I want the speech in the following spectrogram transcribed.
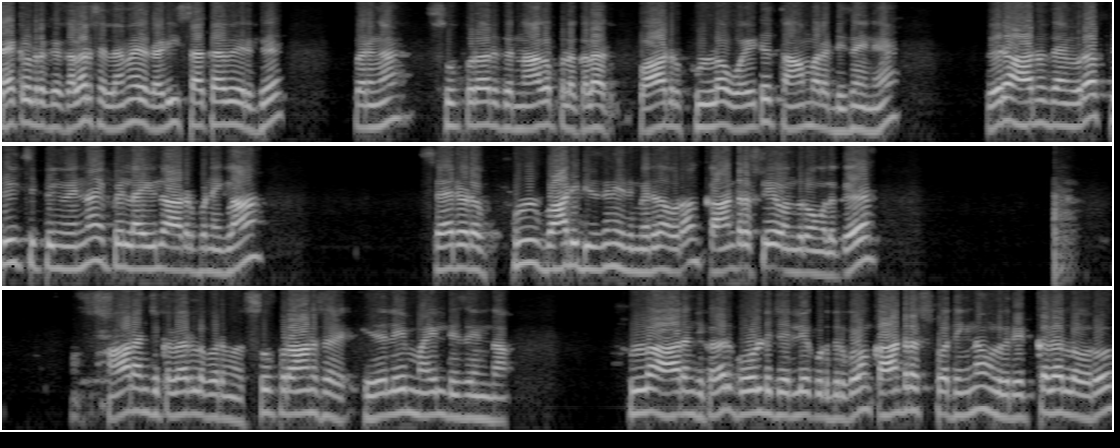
ரேக்கில் இருக்க கலர்ஸ் எல்லாமே ரெடி ஸ்டாக்காவே இருக்கு. பாருங்க சூப்பரா இருக்கு. நாகப்பழ கலர் பார்டர் ஃபுல்லா ஒயிட்டு தாமரை டிசைனு வெறும் 650 ஐம்பது ரூபா ஃப்ரீ ஷிப்பிங் வேணும்னா இப்போ லைவ்ல ஆர்டர் பண்ணிக்கலாம். சாரியோட ஃபுல் பாடி டிசைன் இது மாதிரி தான் வரும். கான்ட்ராஸ்ட்லேயே வந்துடும் உங்களுக்கு. ஆரஞ்சு கலர்ல பாருங்க சூப்பரான சாரி இதுலயே மைல் டிசைன் தான். ஃபுல்லா ஆரஞ்சு கலர் கோல்டு ஜெல்லியே கொடுத்துருக்கோம். கான்ட்ராஸ்ட் பாத்தீங்கன்னா உங்களுக்கு ரெட் கலர்ல வரும்.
